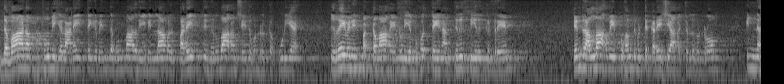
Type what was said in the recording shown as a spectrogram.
இந்த வானம் பூமிகள் அனைத்தையும் எந்த முன்மாதிரியும் இல்லாமல் படைத்து நிர்வாகம் செய்து கொண்டிருக்கக்கூடிய இறைவனின் பக்கமாக என்னுடைய முகத்தை நான் திருப்பி இருக்கின்றேன். என்று அல்லாஹுவை புகழ்ந்துவிட்டு கடைசியாக சொல்லுகின்றோம். இன்ன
